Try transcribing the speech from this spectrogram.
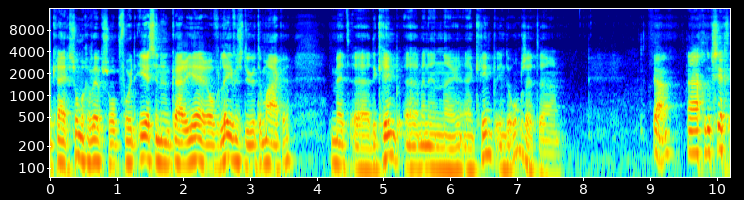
krijgen sommige webshops voor het eerst in hun carrière of levensduur te maken met, uh, de krimp, uh, met een, uh, een, krimp in de omzet. Ja, nou goed op zich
